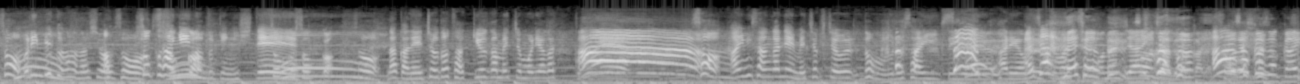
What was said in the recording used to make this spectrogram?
そううん。オリンピックの話をあそうそっかそっか。3人の時にして。そっかそうなんかねちょうど卓球がめっちゃ盛り上がってて。あそうあゆみさんがねめちゃくちゃうどうもうるさいっていうあれを同じ愛ちゃんだからそっかそっか愛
